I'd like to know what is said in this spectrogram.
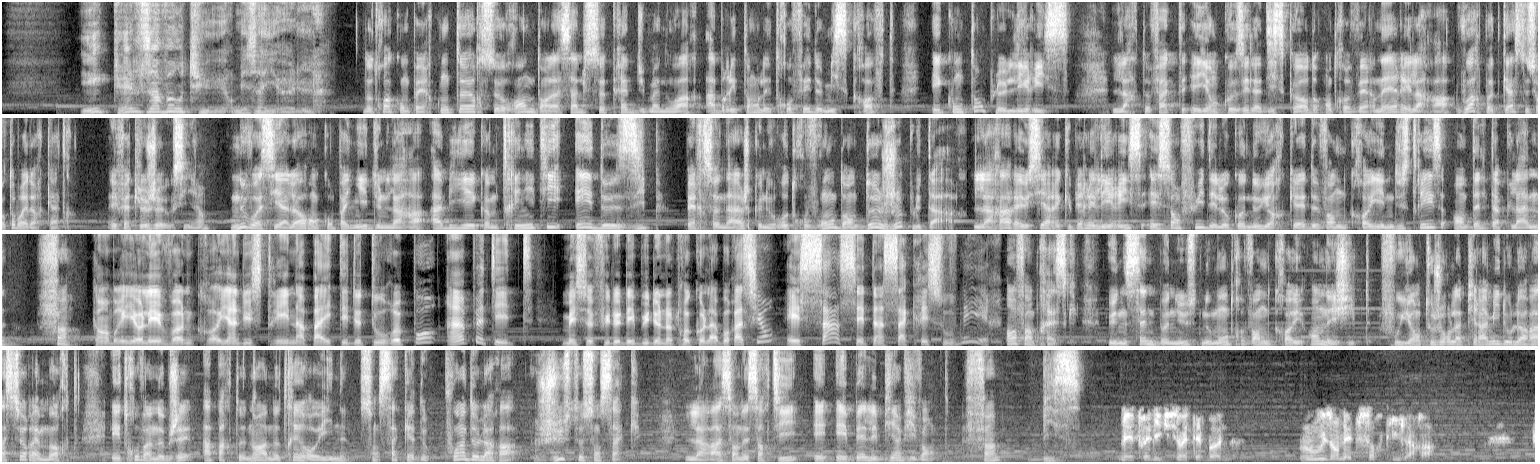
Et quelles aventures, mes aïeuls? Nos trois compères compteurs se rendent dans la salle secrète du manoir abritant les trophées de Miss Croft et contemplent l'iris, l'artefact ayant causé la discorde entre Werner et Lara, voire podcast sur Tomb Raider 4. Et faites le jeu aussi, hein. Nous voici alors en compagnie d'une Lara habillée comme Trinity et de Zip, personnage que nous retrouverons dans deux jeux plus tard. Lara réussit à récupérer l'iris et s'enfuit des locaux new-yorkais de Van Croy Industries en deltaplane Fin. Cambrioler Von Croy Industries n'a pas été de tout repos, hein, petite? Mais ce fut le début de notre collaboration, et ça, c'est un sacré souvenir. Enfin presque. Une scène bonus nous montre Van Croy en Égypte, fouillant toujours la pyramide où Lara serait morte, et trouve un objet appartenant à notre héroïne, son sac à dos. Point de Lara, juste son sac. Lara s'en est sortie et est belle et bien vivante. Fin bis. Mes prédictions étaient bonnes. Vous vous en êtes sortie, Lara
